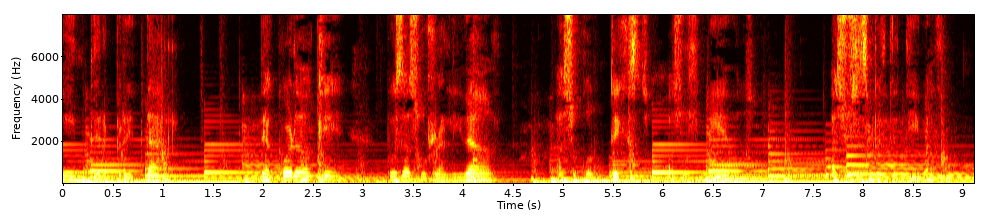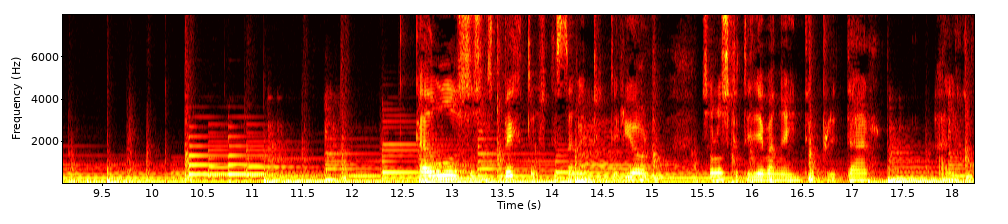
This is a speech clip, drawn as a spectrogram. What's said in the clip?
interpretar. ¿De acuerdo a qué? Pues a su realidad, a su contexto, a sus miedos, a sus expectativas. Cada uno de esos aspectos que están en tu interior son los que te llevan a interpretar algo.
